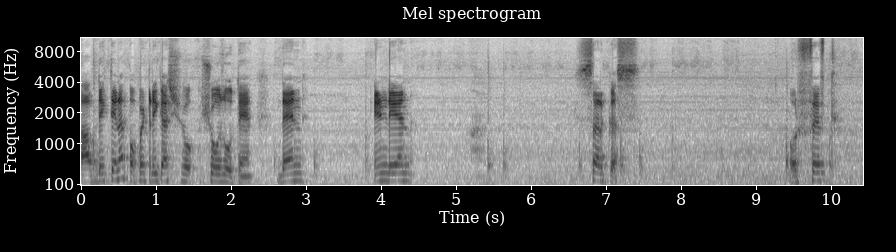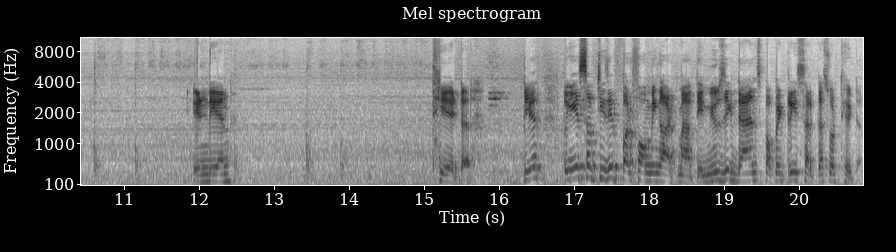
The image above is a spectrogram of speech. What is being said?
आप देखते हैं ना पपेट्री का शो शोज़ होते हैं। देन इंडियन सर्कस और फिफ्थ इंडियन थिएटर क्लियर तो ये सब चीज़ें परफॉर्मिंग आर्ट में आती है। म्यूज़िक डांस पपेट्री सर्कस और थिएटर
